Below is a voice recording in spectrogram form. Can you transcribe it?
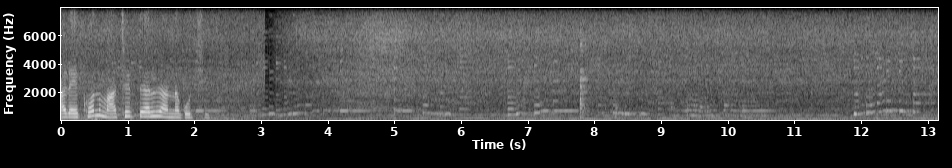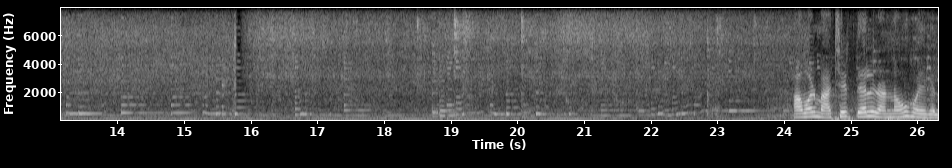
আর এখন মাছের তেল রান্না করছি। আমার মাছের তেল রান্নাও হয়ে গেল।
